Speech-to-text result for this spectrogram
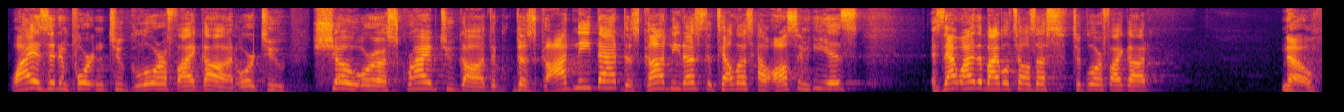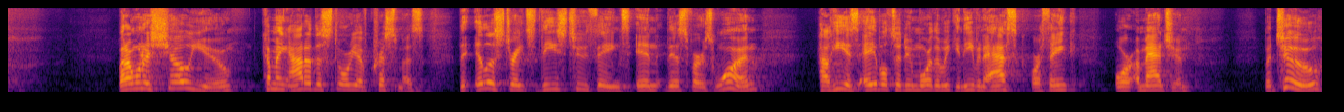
Why is it important to glorify God or to show or ascribe to God? Does God need that? Does God need us to tell us how awesome He is? Is that why the Bible tells us to glorify God? No. But I want to show you, coming out of the story of Christmas, that illustrates these two things in this verse. One, how he is able to do more than we can even ask or think or imagine. But two,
